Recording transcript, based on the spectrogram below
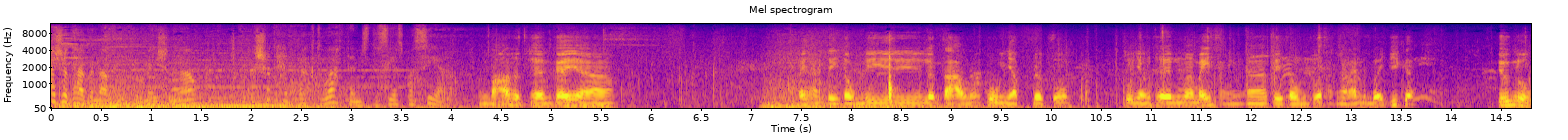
I should have enough information now. I should head back to Athens to see Aspasia. mình mở được thêm cái ờ, mấy thằng tùy tùng đi lên tàu nó thu nhập được luôn thu nhận thêm mấy thằng ờ, tùy tùng của thằng hồi nãy mình mới giết á chướng luôn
